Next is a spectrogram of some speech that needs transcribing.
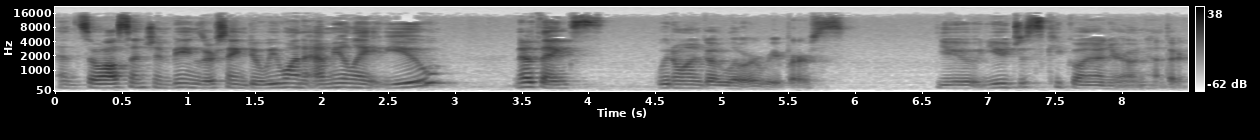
And so all sentient beings are saying, do we want to emulate you? No thanks. We don't want to go lower rebirths. You you just keep going on your own, Heather.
